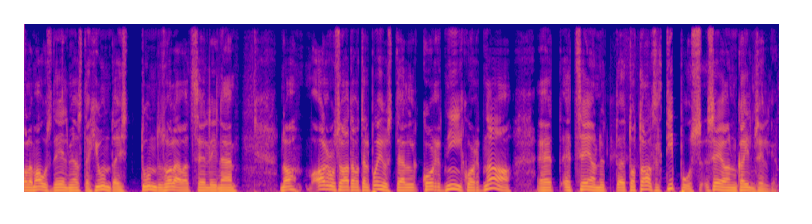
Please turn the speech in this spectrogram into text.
oleme ausad, eelmine aasta Hyundai's tundus olevat selline noh, arusaadavatel põhjustel kord nii, kord naa, et, et see on nüüd totaalselt tipus, see on ka ilmselge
